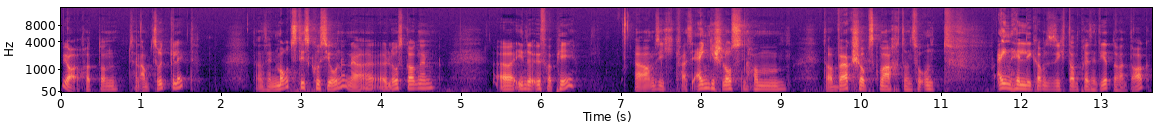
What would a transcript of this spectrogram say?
ja, hat dann sein Amt zurückgelegt. Dann sind Mordsdiskussionen ja, losgegangen äh, in der ÖVP, äh, haben sich quasi eingeschlossen, haben da Workshops gemacht und so und einhellig haben sie sich dann präsentiert nach einem Tag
